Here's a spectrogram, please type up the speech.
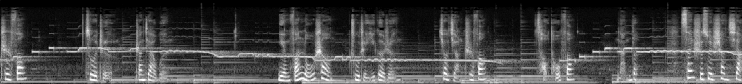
志芳，作者张嘉文。碾房楼上住着一个人，叫蒋志芳，草头方，男的，三十岁上下，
